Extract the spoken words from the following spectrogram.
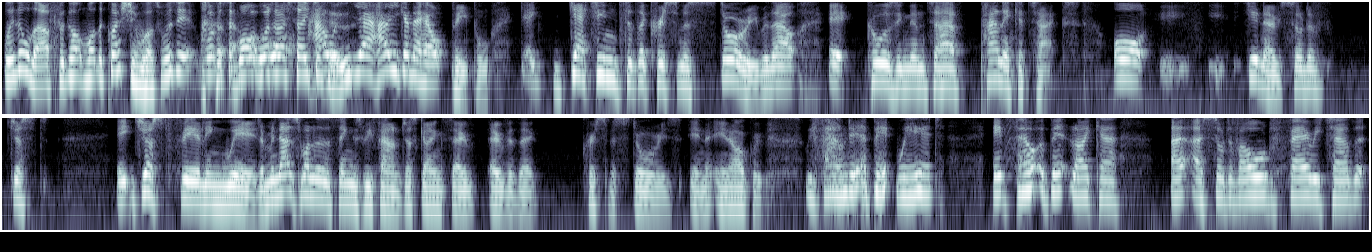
with all that, I've forgotten what the question was. Was it what was that, what, what, did I say to who? yeah, how are you going to help people get into the Christmas story without it causing them to have panic attacks or you know, sort of just it just feeling weird. I mean, that's one of the things we found just going so over the Christmas stories in in our group. We found it a bit weird. It felt a bit like a a, a sort of old fairy tale that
